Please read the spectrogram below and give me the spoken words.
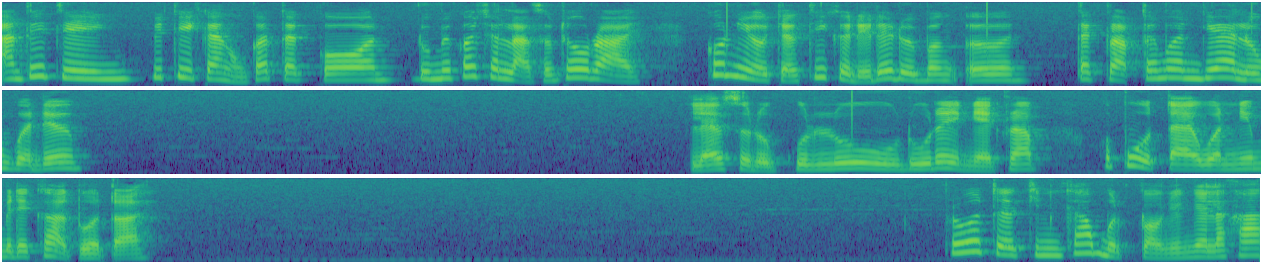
อันที่จริง วิธีการของฆาตกรดูไม่ค่อยฉลาดสักเท่าไหร่ ก็เหนียวจากที่เกิดเหตุได้โดยบังเอิญ แต่กลับทำให้มันแย่ลงกว่าเดิม แล้วสรุปคุณลู่รู้ได้ยังไงครับ ว่าผู้ตายวันนี้ไม่ได้ฆ่าตัวตาย เพราะว่าเธอกินข้าวหมดกล่องยังไงล่ะคะ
